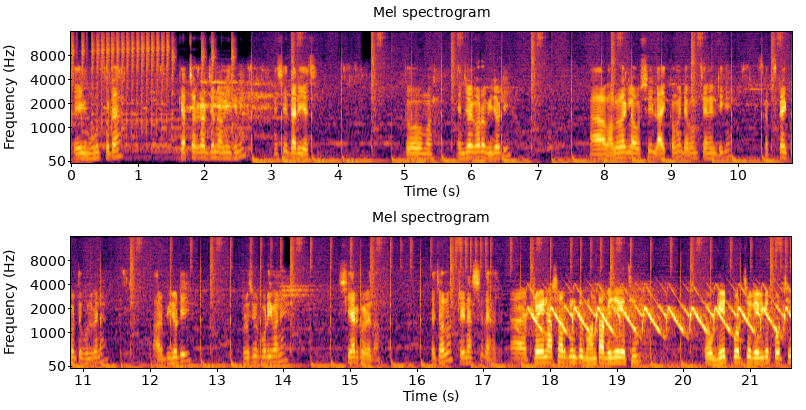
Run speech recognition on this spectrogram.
সেই মুহূর্তটা ক্যাপচার করার জন্য আমি এখানে এসে দাঁড়িয়ে আছি। তো এনজয় করো ভিডিওটি। আর ভালো লাগলে অবশ্যই লাইক কমেন্ট এবং চ্যানেলটিকে সাবস্ক্রাইব করতে ভুলবে না। আর ভিডিওটি প্রচুর পরিমাণে শেয়ার করে দাও। তো চলো ট্রেন আসছে, দেখা যাক। ট্রেন আসার কিন্তু ঘণ্টা বেজে গেছে। তো গেট পড়ছে রেল গেট পড়ছে।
